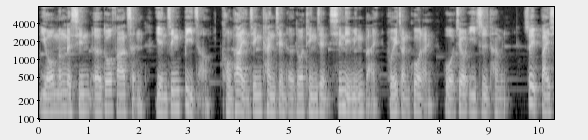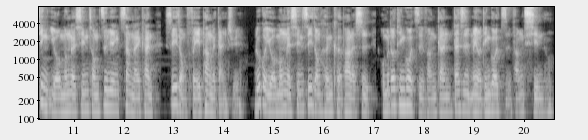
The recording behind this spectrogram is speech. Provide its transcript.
油蒙了心，耳朵发沉，眼睛闭着，恐怕眼睛看见，耳朵听见，心里明白，回转过来，我就医治他们。”所以百姓油蒙了心，从字面上来看是一种肥胖的感觉。如果油蒙了心是一种很可怕的事，我们都听过脂肪肝，但是没有听过脂肪心哦。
